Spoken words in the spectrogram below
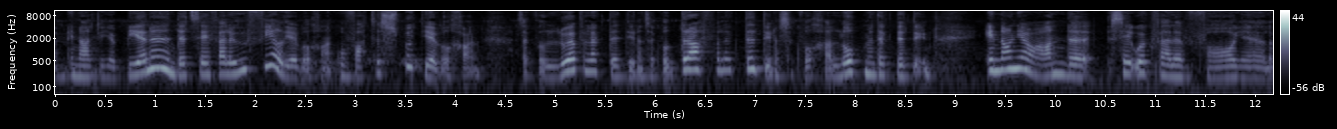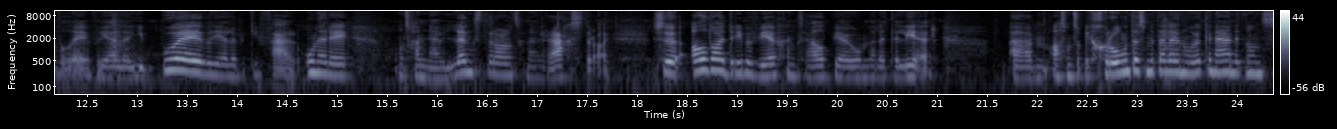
Um, en dan jy jou bene en dit sê vir hulle hoeveel jy wil gaan of wat se spoed jy wil gaan. As ek wil loop, wil ek dit doen. As ek wil draf, wil ek dit doen. As ek wil galop, moet ek dit doen. En dan jou hande sê ook vir hulle waar jy hulle wil hê. Wil jy hulle hierbo hê, wil jy hulle bietjie ver onder hê? Ons gaan nou links draai, ons gaan nou regs draai. So al daai drie bewegings help jou om hulle te leer. Ehm um, as ons op die grond is met hulle in hoek en hand, het ons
